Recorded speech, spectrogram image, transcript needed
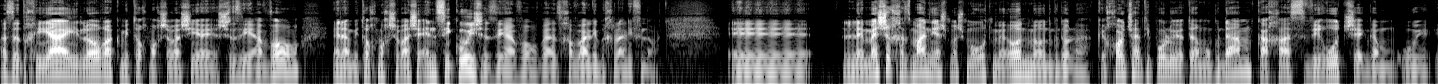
אז הדחייה היא לא רק מתוך מחשבה שזה יעבור, אלא מתוך מחשבה שאין סיכוי שזה יעבור, ואז חבל לי בכלל לפנות. Uh, למשך הזמן יש משמעות מאוד מאוד גדולה. ככל שהטיפול הוא יותר מוקדם, ככה הסבירות שגם הוא uh,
